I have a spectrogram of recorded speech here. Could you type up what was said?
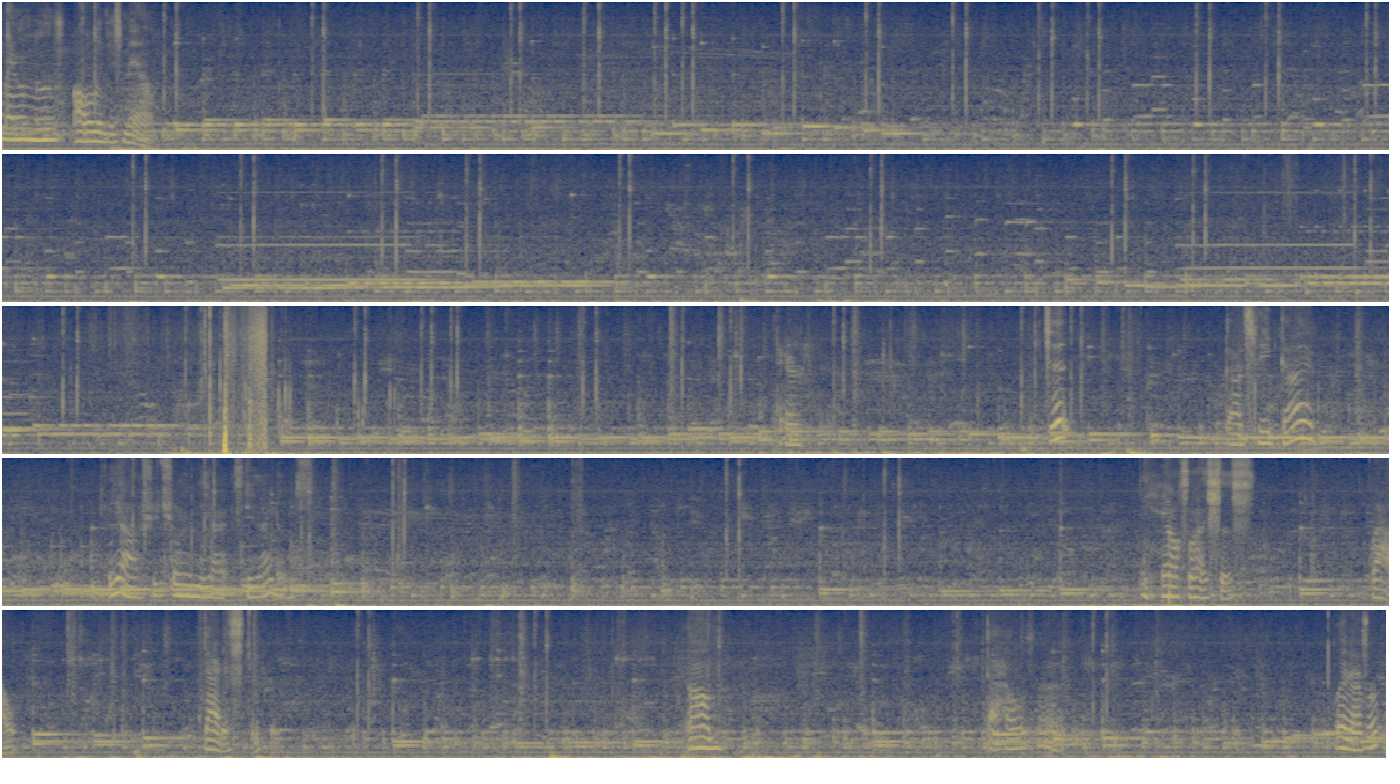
I'm gonna remove all of his mail. The guy. Oh, yeah, I should show him the, the items. He also has this. Wow. That is stupid. Um, What's that? Whatever.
